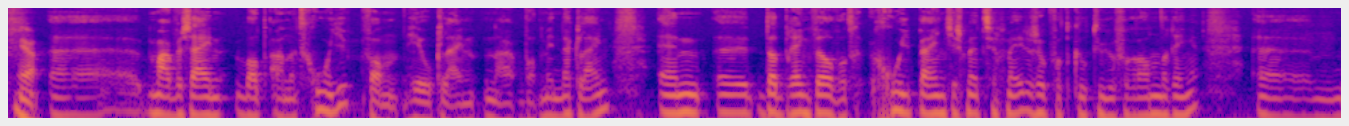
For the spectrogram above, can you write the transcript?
Ja, Eh, maar we zijn wat aan het groeien, van heel klein naar wat minder klein. En dat brengt wel wat groeipijntjes met zich mee, dus ook wat cultuurveranderingen. Ehm,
